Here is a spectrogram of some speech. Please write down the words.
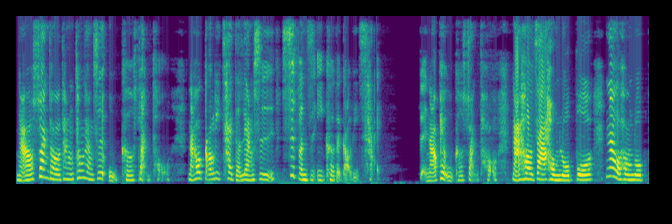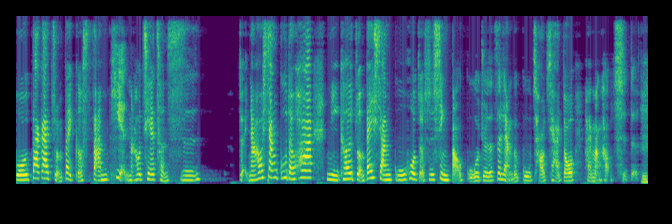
然后蒜头汤通常是五颗蒜头，然后高丽菜的量是四分之一颗的高丽菜，对，然后配五颗蒜头，然后再红萝卜。那我红萝卜大概准备个三片，然后切成丝。对，然后香菇的话，你可以准备香菇或者是杏鲍菇，我觉得这两个菇炒起来都还蛮好吃的。嗯、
